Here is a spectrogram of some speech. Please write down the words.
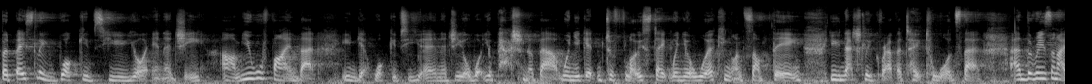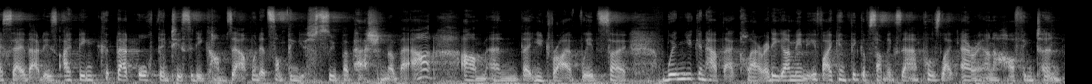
but basically what gives you your energy. Um, you will find that in get what gives you your energy or what you're passionate about. When you get into flow state, when you're working on something, you naturally gravitate towards that. And the reason I say that is I think that authenticity comes out when it's something you're super passionate about um, and that you drive with. So when you can have that clarity, I mean, if I can think of some examples like Arianna Huffington,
